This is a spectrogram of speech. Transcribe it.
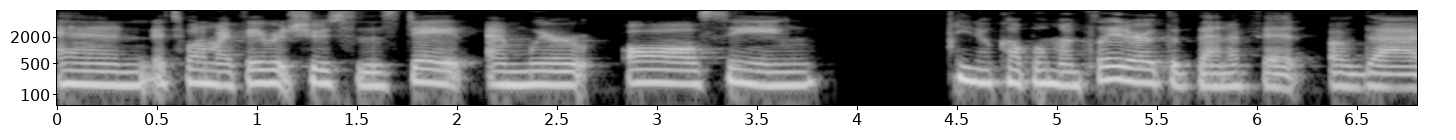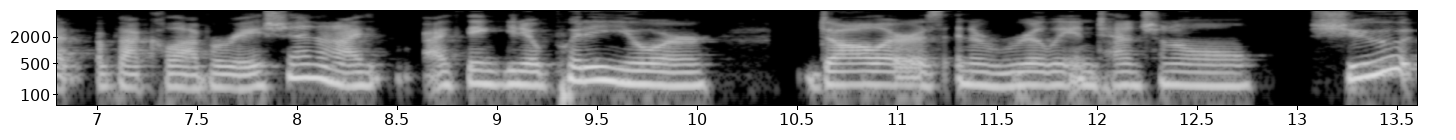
And it's one of my favorite shoots to this date. And we're all seeing you know a couple months later the benefit of that of that collaboration and i i think you know putting your dollars in a really intentional shoot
